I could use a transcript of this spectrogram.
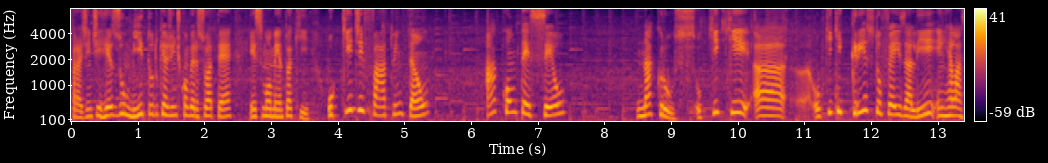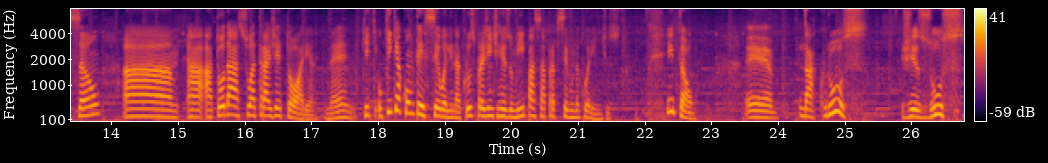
Para a gente resumir tudo que a gente conversou até esse momento aqui. O que de fato, então, aconteceu na cruz? O que que, uh, o que, que Cristo fez ali em relação a, a, a toda a sua trajetória, né? O que, o que, que aconteceu ali na cruz para a gente resumir e passar para 2 Coríntios? Então, é, na cruz, Jesus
